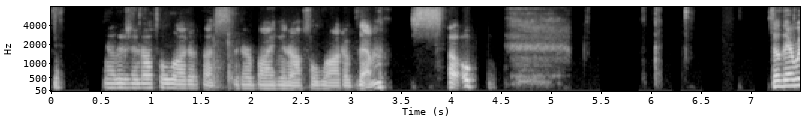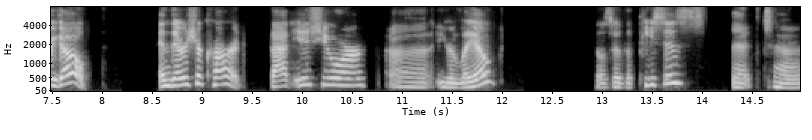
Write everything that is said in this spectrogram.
you know, there's an awful lot of us that are buying an awful lot of them. So, so there we go. And there's your card. That is your uh, your layout. Those are the pieces that uh,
